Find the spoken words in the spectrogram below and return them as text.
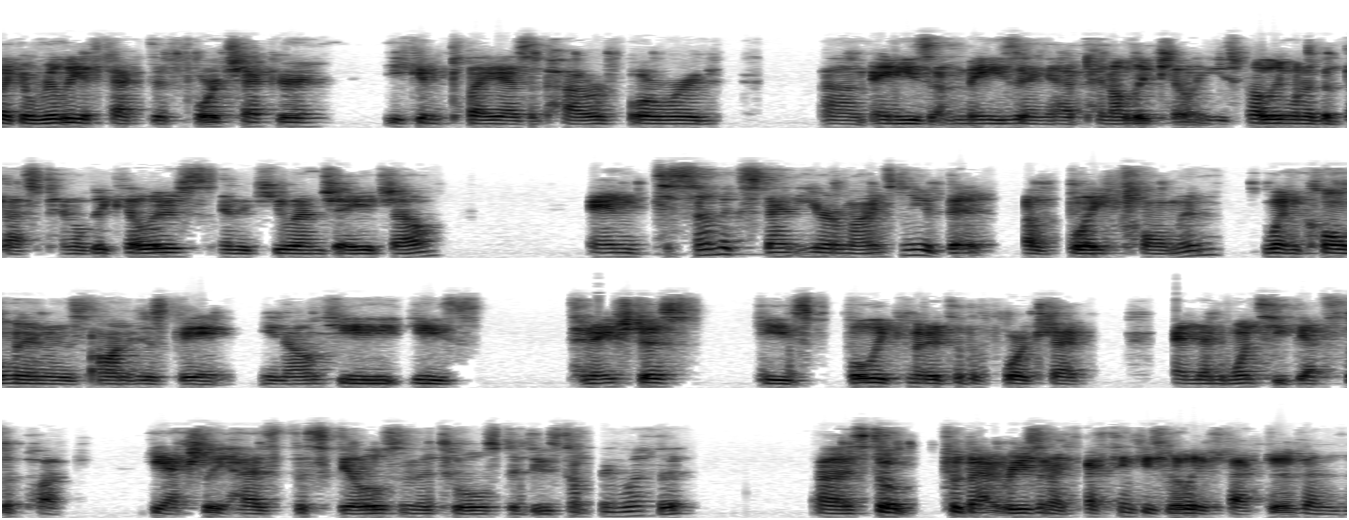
like a really effective forechecker. He can play as a power forward, um, and he's amazing at penalty killing. He's probably one of the best penalty killers in the QMJHL. And to some extent, he reminds me a bit of Blake Coleman when Coleman is on his game. You know, he he's tenacious, he's fully committed to the forecheck, and then once he gets the puck, he actually has the skills and the tools to do something with it. Uh, so for that reason, I, I, think he's really effective, and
